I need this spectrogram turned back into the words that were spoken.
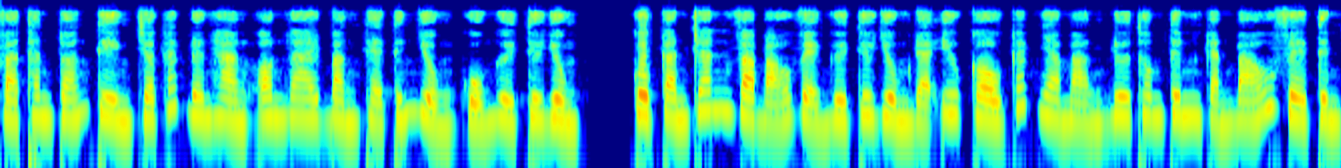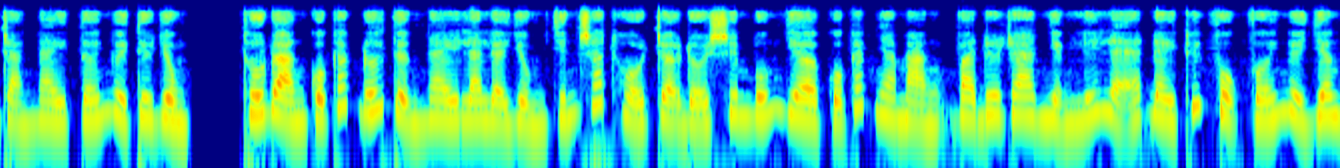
và thanh toán tiền cho các đơn hàng online bằng thẻ tín dụng của người tiêu dùng. Cục Cạnh tranh và Bảo vệ người tiêu dùng đã yêu cầu các nhà mạng đưa thông tin cảnh báo về tình trạng này tới người tiêu dùng. Thủ đoạn của các đối tượng này là lợi dụng chính sách hỗ trợ đổi SIM 4 giờ của các nhà mạng và đưa ra những lý lẽ đầy thuyết phục với người dân.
